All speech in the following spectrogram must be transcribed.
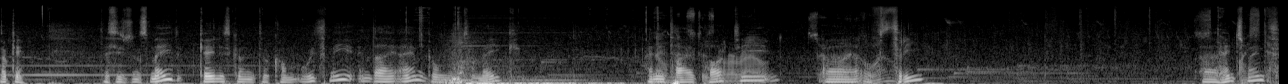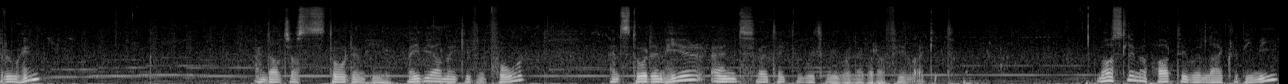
Okay, decisions made. Gale is going to come with me, and I am going to make an No entire party around, so uh, of well. three uh, henchmen through him. And I'll just store them here. Maybe I'll make even four and store them here and take them with me whenever I feel like it. Mostly my party will likely be me,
